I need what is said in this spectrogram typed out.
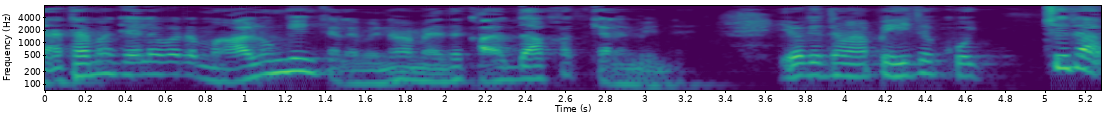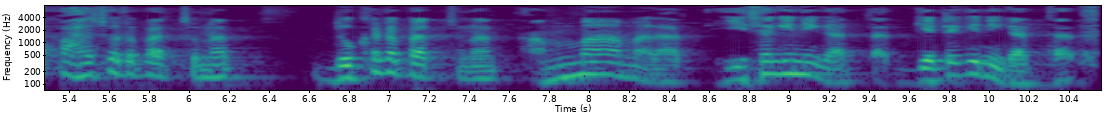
යටම කෙලවර මාළුන්ගෙන් කැළඹෙනවා මැද කවදාකවත් කැළඹෙන්නේ නැහැ. ඒ වගේ තමයි අපේ හිත කොච්චර අපහසුටපත් වුණත් දුකටපත් වුණත් අම්මා මලත් හිසගිනි ගත්තත් ගෙටගිනි ගත්තත්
